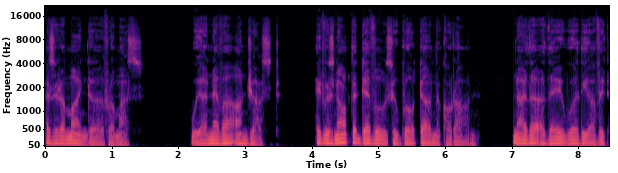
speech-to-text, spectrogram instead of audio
as a reminder from us. We are never unjust. It was not the devils who brought down the Koran. Neither are they worthy of it,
